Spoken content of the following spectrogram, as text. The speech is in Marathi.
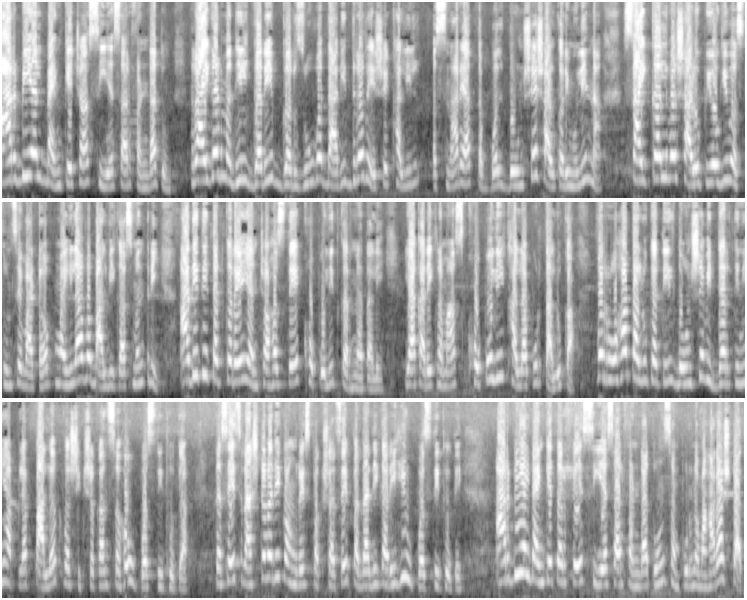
आरबीएल बँकेच्या सी एस आर फंडातून रायगडमधील गरीब गरजू व दारिद्र्य रेषेखालील असणाऱ्या तब्बल दोनशे शाळकरी मुलींना सायकल व शाळोपयोगी वस्तूंचे वाटप महिला व बालविकास मंत्री आदिती तटकरे यांच्या हस्ते खोपोलीत करण्यात आले. या कार्यक्रमास खोपोली खालापूर तालुका व रोहा तालुक्यातील दोनशे विद्यार्थिनी आपल्या पालक व शिक्षकांसह उपस्थित होत्या. तसेच राष्ट्रवादी काँग्रेस पक्षाचे पदाधिकारीही उपस्थित होते. आरबीएल बँकेतर्फे सीएसआर फंडातून संपूर्ण महाराष्ट्रात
